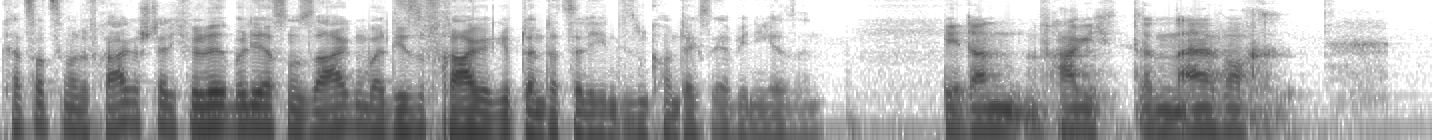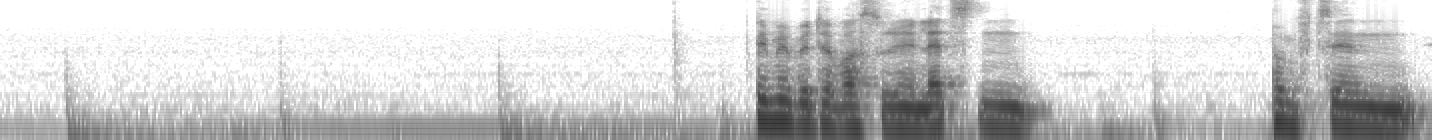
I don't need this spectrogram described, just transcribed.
kannst trotzdem eine Frage stellen. Ich will, will dir das nur sagen, weil diese Frage gibt dann tatsächlich in diesem Kontext eher weniger Sinn. Okay, dann frage ich dann einfach. Erzähl mir bitte, was du in den letzten 15,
